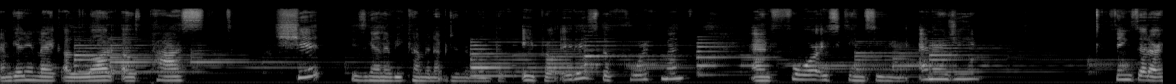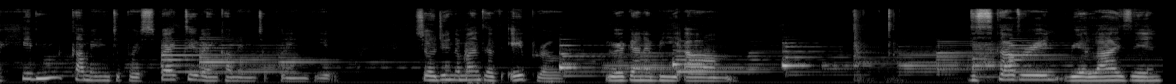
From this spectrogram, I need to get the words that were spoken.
I'm getting like a lot of past shit is gonna be coming up during the month of April. It is the fourth month, and four is Cancerian energy. Things that are hidden coming into perspective and coming into plain view. So during the month of April, you are going to be um, discovering, realizing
